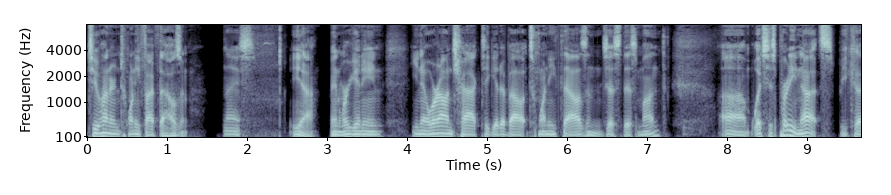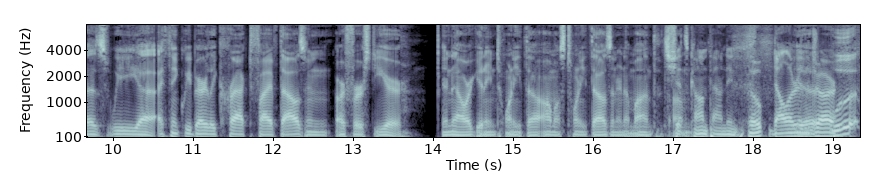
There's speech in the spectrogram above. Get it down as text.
two hundred twenty five thousand. Nice. Yeah, and we're getting. You know, we're on track to get about twenty thousand just this month. Um, which is pretty nuts because we, uh, I think we barely cracked 5,000 our first year and now we're getting 20, almost 20,000 in a month. Shit's Um, compounding. Oh, dollar in the jar. Whoop.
